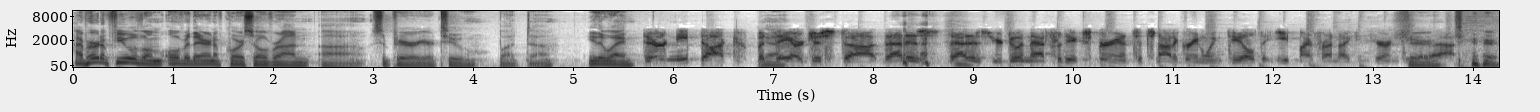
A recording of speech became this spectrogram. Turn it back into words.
I've heard a few of them over there, and of course over on uh, Superior too. But uh, either way, They're a neat duck, but Yeah. they are just uh, that is that is you're doing that for the experience. It's not a green wing deal to eat, my friend. I can guarantee you that. Sure.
